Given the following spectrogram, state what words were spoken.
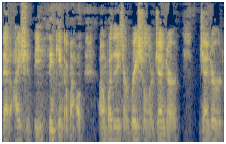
that I should be thinking about, um, whether these are racial or gender gendered,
